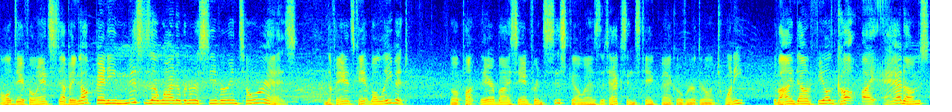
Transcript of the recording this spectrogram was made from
All day for Lance stepping up, and he misses a wide open receiver in Torres. And the fans can't believe it. So a punt there by San Francisco as the Texans take back over at their own 20. Devine downfield, caught by Adams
